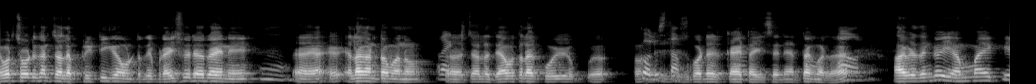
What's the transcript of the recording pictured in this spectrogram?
ఎవరు చూడగానే చాలా ప్రిటీగా ఉంటుంది. ఇప్పుడు ఐశ్వర్య రాయ్ని ఎలాగంటాం మనం. చాలా దేవతలా కొలుస్తాం. క్యాట్ ఐస్ అని అంటాం కదా. ఆ విధంగా ఈ అమ్మాయికి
